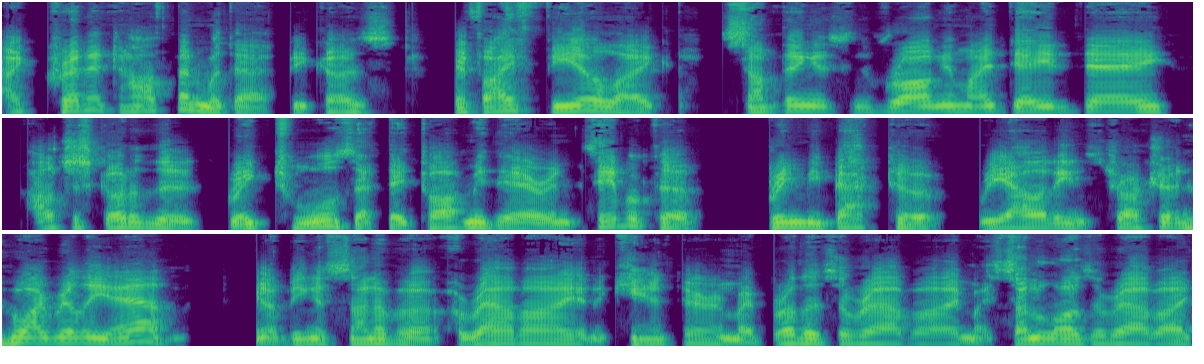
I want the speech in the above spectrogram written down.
I credit Hoffman with that because if I feel like something is wrong in my day to day, I'll just go to the great tools that they taught me there and it's able to bring me back to reality and structure and who I really am. You know, being a son of a, a rabbi and a cantor, and my brother's a rabbi, my son in law's a rabbi,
